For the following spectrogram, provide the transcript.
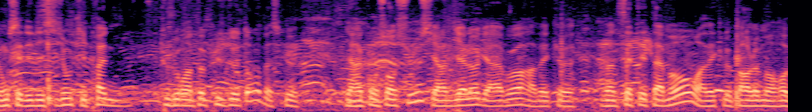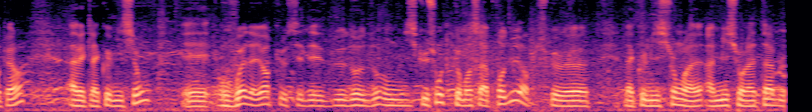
donc c'est des décisions qui prennent toujours un peu plus de temps parce qu'il y a un consensus, il y a un dialogue à avoir avec 27 euh, États membres, avec le Parlement européen, avec la Commission. Et on voit d'ailleurs que c'est des, discussions qui commencent à produire, puisque la Commission a, mis sur la table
